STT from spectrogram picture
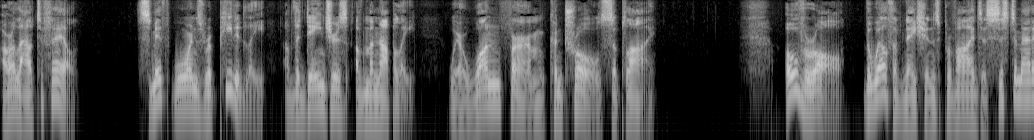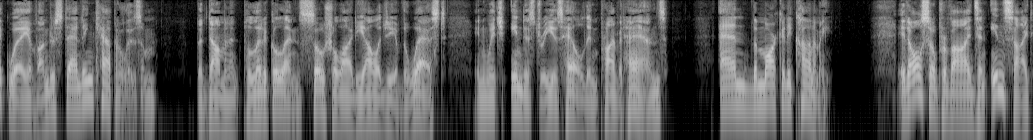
are allowed to fail. Smith warns repeatedly of the dangers of monopoly, where one firm controls supply. Overall, the Wealth of Nations provides a systematic way of understanding capitalism, the dominant political and social ideology of the West, in which industry is held in private hands, and the market economy. It also provides an insight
